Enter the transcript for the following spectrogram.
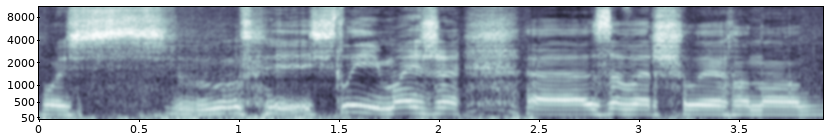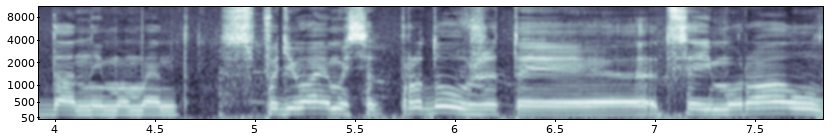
ось йшли і майже е, завершили його на даний момент. Сподіваємося продовжити цей мурал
